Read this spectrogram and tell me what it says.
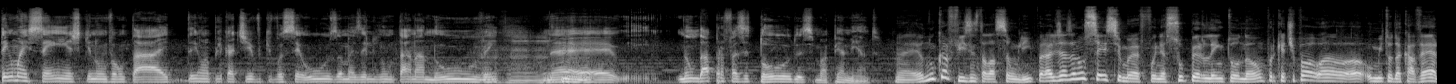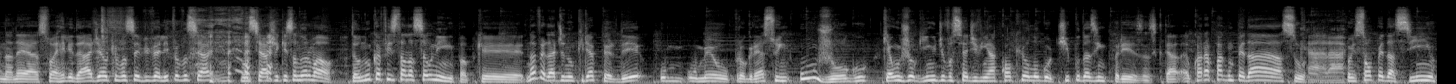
tem umas senhas que não vão estar, e tem um aplicativo que você usa, mas ele não tá na nuvem, né? E Não dá pra fazer todo esse mapeamento. É, eu nunca fiz instalação limpa. Aliás, eu não sei se o meu iPhone é super lento ou não, porque, tipo, a- a- o mito da caverna, né? A sua realidade é o que você vive ali pra você, a- você acha que isso é normal. Então, eu nunca fiz instalação limpa, porque, na verdade, eu não queria perder o, o meu progresso em um jogo, que é um joguinho de você adivinhar qual que é o logotipo das empresas. Que tá- o cara paga um pedaço, Caraca. põe só um pedacinho.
